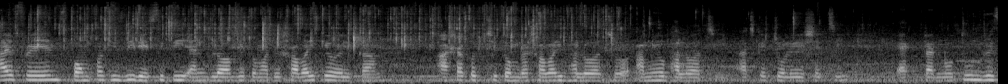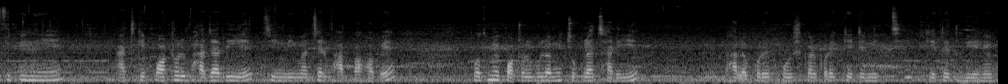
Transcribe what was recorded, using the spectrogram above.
Hi friends Pompa easy recipe and ব্লগে তোমাদের সবাইকে ওয়েলকাম আশা করছি তোমরা সবাই ভালো আছো, আমিও ভালো আছি। আজকে চলে এসেছি একটা নতুন রেসিপি নিয়ে। আজকে পটল ভাজা দিয়ে চিংড়ি মাছের ভাপা হবে। প্রথমে পটলগুলো আমি চোকলা ছাড়িয়ে ভালো করে পরিষ্কার করে কেটে নিচ্ছি, কেটে ধুয়ে নেব।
